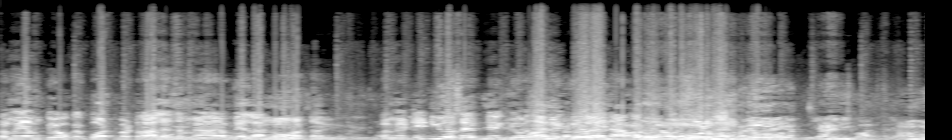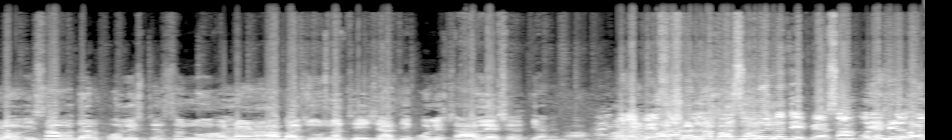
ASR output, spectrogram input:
તમે એમ કહો કે કોર્ટ મેટર હાલે તમે આ બેલા નો હટાવ્યું. તમે ટીડીઓ સાહેબ ને કહો જેને કહો એને મૂળ. મુદ્દો સાંભળો વિસાવદર પોલીસ સ્ટેશનનું હલણ આ બાજુ નથી જ્યાંથી પોલીસ હાલે છે અત્યારે. હલણ પાછળના ભાગમાં છે. પોલીસ એની વાત.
